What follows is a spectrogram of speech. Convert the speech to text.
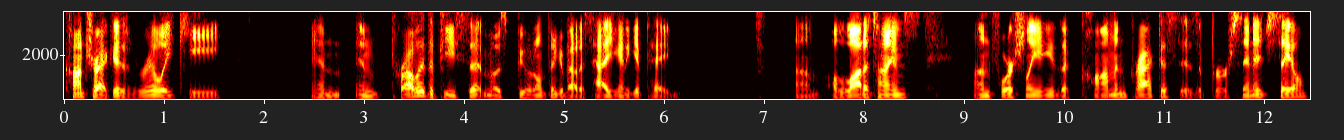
contract is really key. And and probably the piece that most people don't think about is how you're going to get paid. Um, a lot of times, unfortunately, the common practice is a percentage sale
